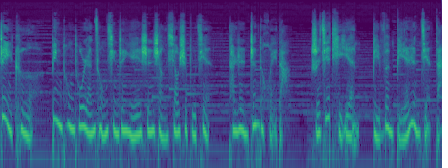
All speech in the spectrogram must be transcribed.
这一刻，病痛突然从信真爷爷身上消失不见。他认真的回答：“直接体验比问别人简单。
